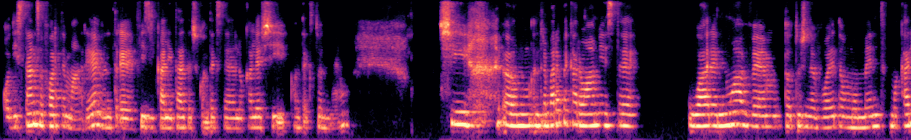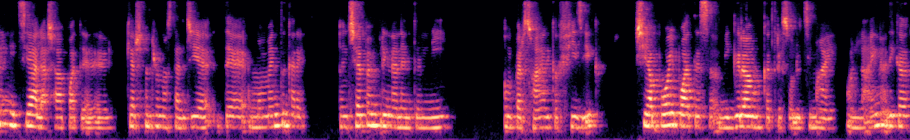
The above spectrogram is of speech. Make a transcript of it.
o distanță foarte mare între fizicalitate și contextele locale și contextul meu. Și um, întrebarea pe care o am este Oare nu avem totuși nevoie de un moment, măcar inițial, așa, poate chiar și pentru nostalgie, de un moment în care începem prin a ne întâlni în persoană, adică fizic, și apoi poate să migrăm către soluții mai online, adică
